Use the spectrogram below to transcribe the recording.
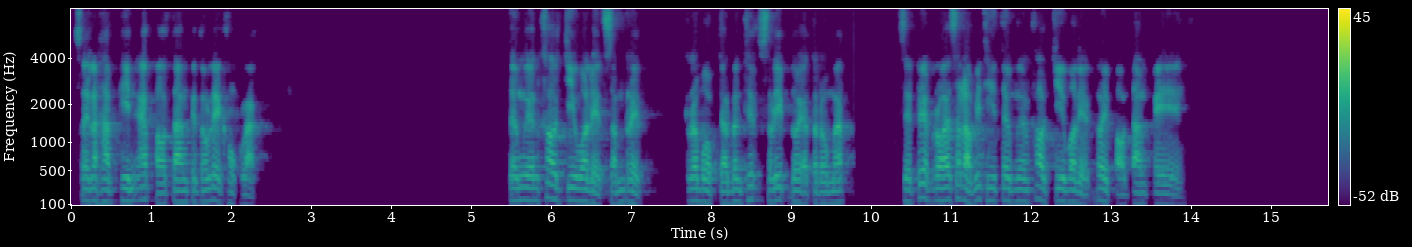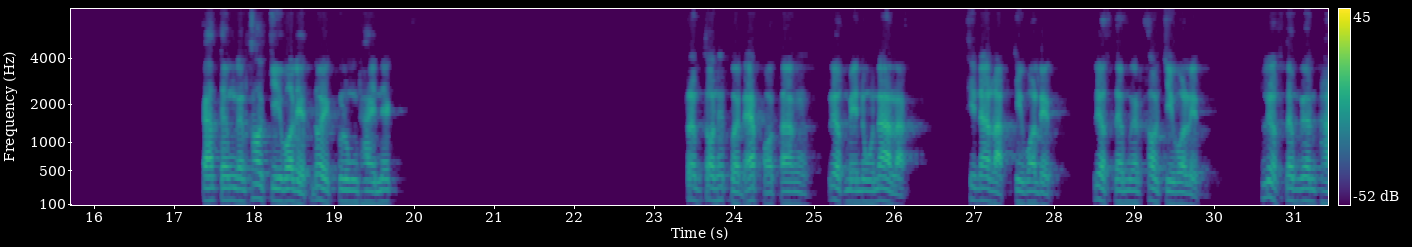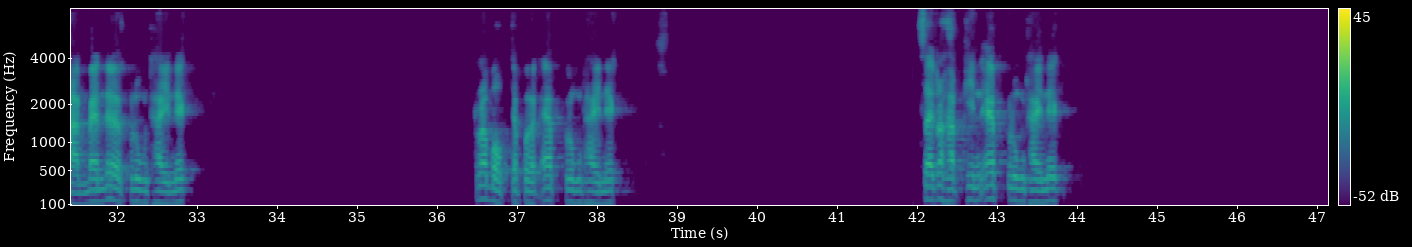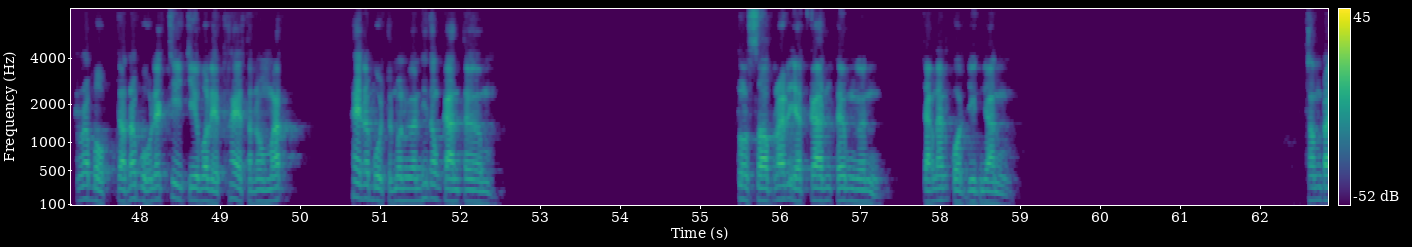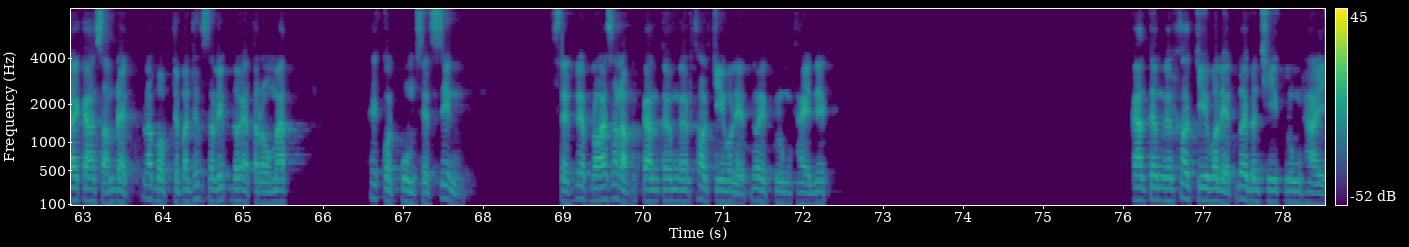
ใส่รหัสพินแอปเป๋าตังเป็นตัวเลข 6 หลัก เติมเงินเข้า G Wallet สำเร็จ ระบบจัดบันทึกสลิปโดยอัตโนมัติ เสร็จเรียบร้อยสำหรับวิธีเติมเงินเข้า G Wallet ด้วยเป๋าตังเป การเติมเงินเข้า G Wallet ด้วยกรุงไทยเน็กเริ่มต้นให้เปิดแอปเป๋าตังเลือกเมนูหน้าหลัก ที่หน้าหลัก G Wallet เลือกเติมเงินเข้า G Wallet เลือกเติมเงินผ่านแบนเนอร์กรุงไทยเน็กระบบจะเปิดแอปกรุงไทยเน็ก ใส่รหัสพินแอปกรุงไทยเน็กระบบจะระบุเลขที่ G Wallet ให้อัตโนมัติ ให้ระบุจำนวนเงินที่ต้องการเติม ตรวจสอบรายละเอียดการเติมเงิน จากนั้นกดยืนยันทำรายการสำเร็จระบบจะบันทึกสลิปโดยอัตโนมัติ ให้กดปุ่มเสร็จสิ้น เสร็จเรียบร้อยสำหรับการเติมเงินเข้า G Wallet ด้วยกรุงไทยเน็กการเติมเงินเข้า G Wallet ด้วยบัญชีกรุงไทย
